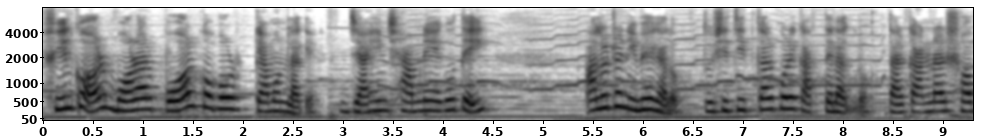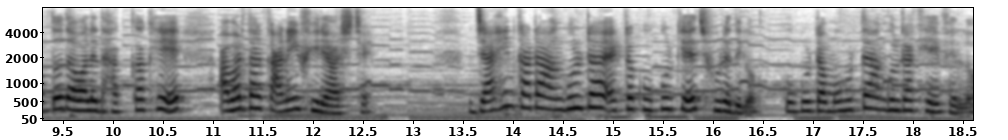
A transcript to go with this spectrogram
ফিল কর মরার পর কবর কেমন লাগে? জাহিন সামনে এগোতেই আলোটা নিভে গেল। তুষি চিৎকার করে কাঁদতে লাগল। তার কান্নার শব্দ দেওয়ালে ধাক্কা খেয়ে আবার তার কানেই ফিরে আসছে। জাহিন কাটা আঙ্গুলটা একটা কুকুরকে ছুঁড়ে দিল। কুকুরটা মুহূর্তে আঙ্গুলটা খেয়ে ফেলল।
